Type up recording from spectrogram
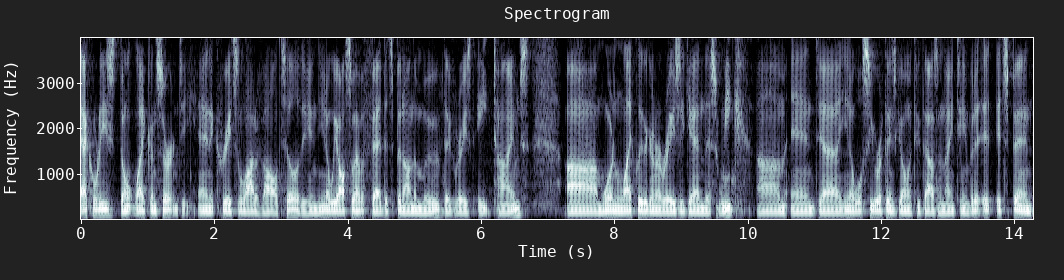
Equities don't like uncertainty, and it creates a lot of volatility. And you know, we also have a Fed that's been on the move. They've raised eight times. Uh, more than likely, they're going to raise again this week, um, and uh, you know we'll see where things go in 2019. But it, has been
